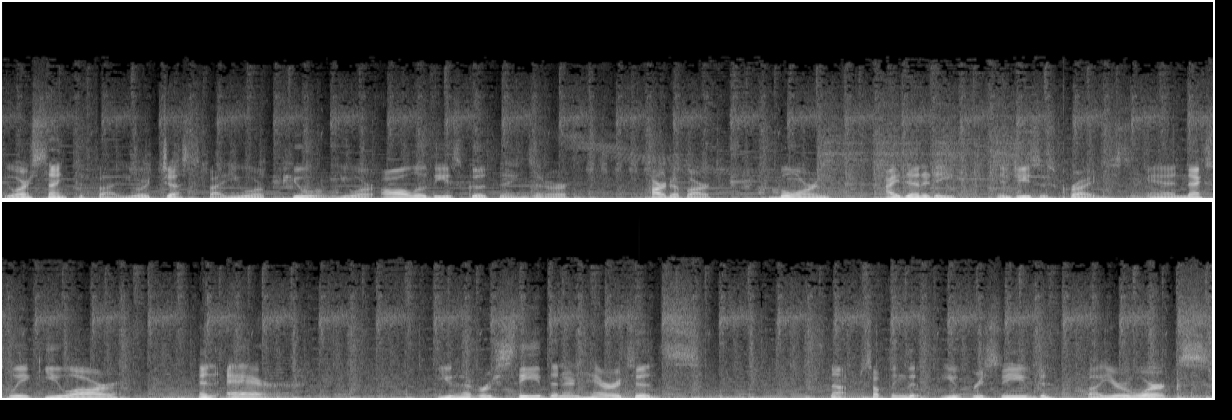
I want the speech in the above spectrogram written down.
you are sanctified, you are justified, you are pure, you are all of these good things that are part of our born identity in Jesus Christ. And next week, you are an heir you have received an inheritance. Not something that you've received by your works,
